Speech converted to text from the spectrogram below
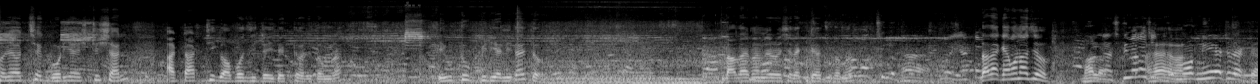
সোজা হচ্ছে গড়িয়া স্টেশন আর তার ঠিক অপোজিটেই দেখতে পাচ্ছ তোমরা। ইউটিউব বিরিয়ানি তাই তো? দাদা এখানে রয়েছে দেখতে পাচ্ছ তোমরা। দাদা কেমন আছো? ভালো। তুমি ভালো আছো? হ্যাঁ হ্যাঁ নিয়ে গেছো একটা।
